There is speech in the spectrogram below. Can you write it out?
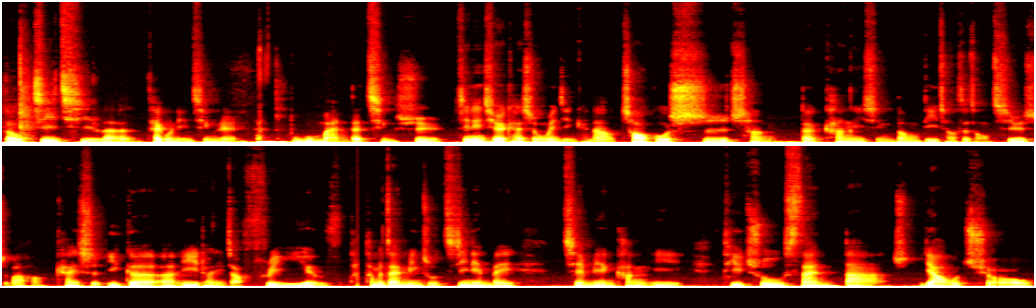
都激起了泰国年轻人不满的情绪。今年七月开始，我们已经看到超过十场的抗议行动。第一场是从七月十八号开始，一个呃异议团体叫 Free Youth，他们在民主纪念碑前面抗议，提出三大要求：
